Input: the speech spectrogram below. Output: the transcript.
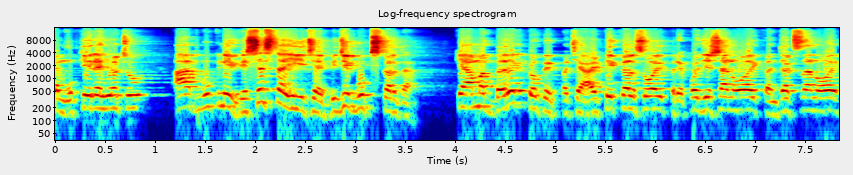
એ મૂકી રહ્યો છું. આ બુકની વિશેષતા એ છે, બીજી બુક્સ કરતા, કે આમાં દરેક ટોપિક પછી આર્ટિકલ્સ હોય પ્રેપોઝિશન હોય કન્જક્શન હોય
